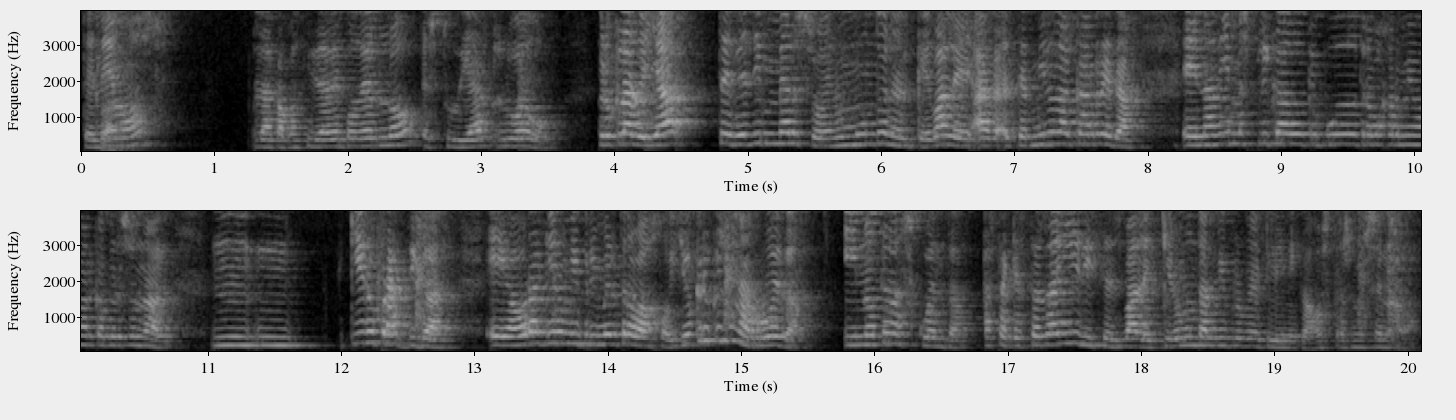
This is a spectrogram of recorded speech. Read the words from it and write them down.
Tenemos la capacidad de poderlo estudiar luego. Pero claro, ya te ves inmerso en un mundo en el que, vale, termino la carrera, eh, nadie me ha explicado que puedo trabajar mi marca personal, mm, mm, quiero prácticas, eh, ahora quiero mi primer trabajo. Yo creo que es una rueda y no te das cuenta hasta que estás ahí y dices, vale, quiero montar mi propia clínica, ostras, no sé nada.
